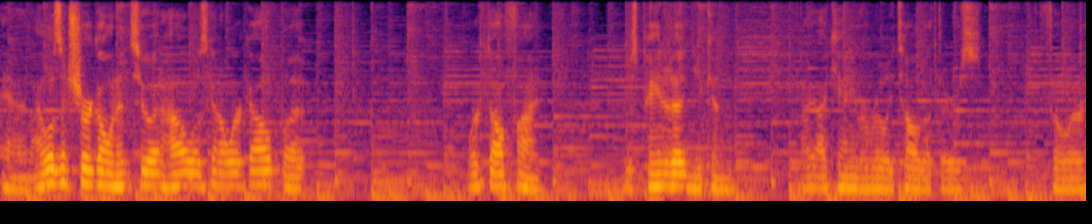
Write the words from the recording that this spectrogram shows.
And I wasn't sure going into it how it was going to work out, but worked out fine. I just painted it and you can, I, I can't even really tell that there's filler.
